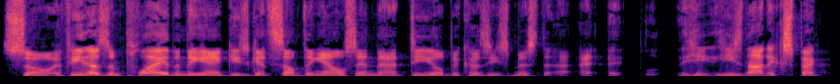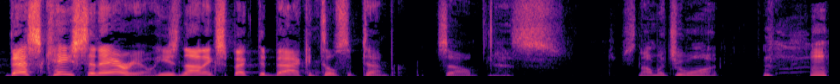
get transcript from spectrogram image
So if he doesn't play, then the Yankees get something else in that deal because he's missed. A, a, a, he, he's not expect best case scenario. He's not expected back until September. So yes, it's not what you want.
